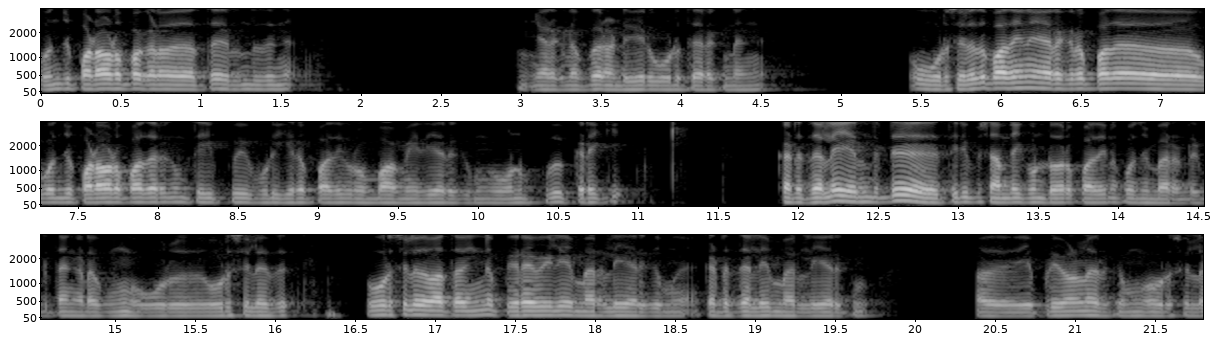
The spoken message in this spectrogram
கொஞ்சம் படபடப்பாக கடை தான் இருந்ததுங்க. இறக்குனப்ப ரெண்டு பேர் கொடுத்து இறக்குனாங்க. ஒரு சிலது பார்த்தீங்கன்னா இறக்குறப்ப தான் கொஞ்சம் படபடப்பாக தான் இருக்கும். திருப்பி பிடிக்கிறப்ப பார்த்தீங்கன்னா ரொம்ப அமைதியாக இருக்குங்க. ஒன்று புது கிடைக்கி. கட்டத்தில் இருந்துட்டு திருப்பி சந்தைக்கு கொண்டு வர பார்த்தீங்கன்னா கொஞ்சம் மிரண்டுக்கிட்டு தான் கிடக்குங்க ஒரு ஒரு சிலது. ஒரு சிலது பார்த்தீங்கன்னா பிறவிலேயே மிரளியாக இருக்குங்க கடுத்தாலே மிரளியாக இருக்கும். அது எப்படி வேணாலும் இருக்குங்க ஒரு சில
